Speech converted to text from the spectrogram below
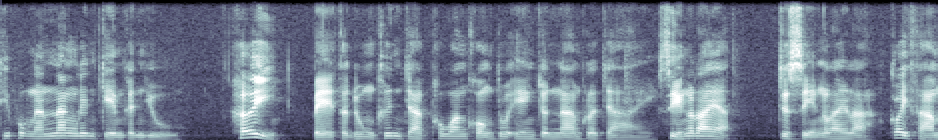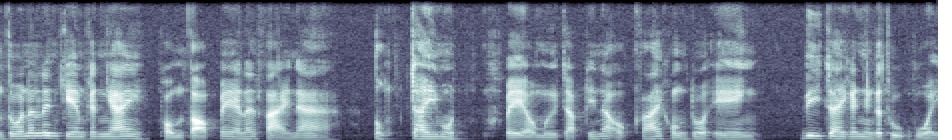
ที่พวกนั้นนั่งเล่นเกมกันอยู่ เฮ้ย เปสะดุ้งขึ้นจากผวังของตัวเองจนน้ำกระจาย เสียงอะไรอะ่ะ จะเสียงอะไรล่ะ ก็ไอสามตัวนั่นเล่นเกมกันไง ผมตอบเป้และสายหน้า ตกใจหมด เป้เอามือจับที่หน้าอกซ้ายของตัวเอง ดีใจกันยังกระถูกหวย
